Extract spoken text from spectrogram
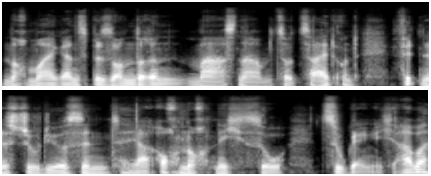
nochmal ganz besonderen Maßnahmen zurzeit und Fitnessstudios sind ja auch noch nicht so zugänglich. Aber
